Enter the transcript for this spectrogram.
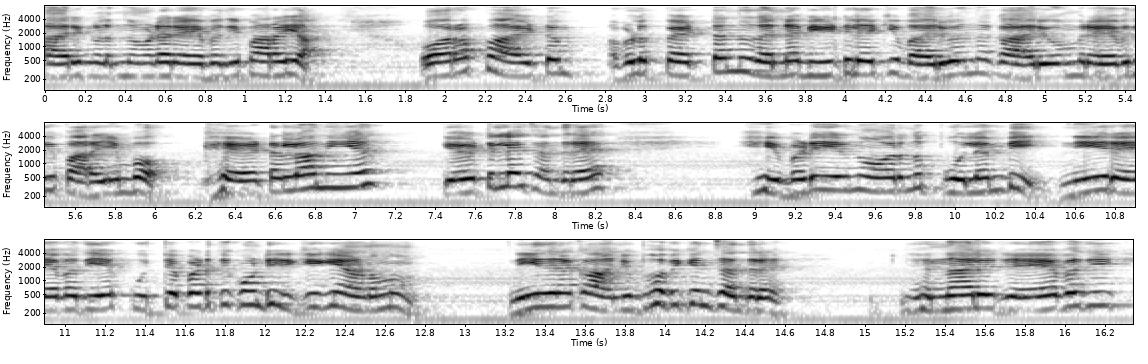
കാര്യങ്ങളും നമ്മുടെ രേവതി പറയാം. ഉറപ്പായിട്ടും അവൾ പെട്ടെന്ന് തന്നെ വീട്ടിലേക്ക് വരുമെന്ന കാര്യവും രേവതി പറയുമ്പോൾ കേട്ടല്ലോ നീ കേട്ടില്ലേ ചന്ദ്രേ? ഇവിടെ ഇരുന്ന് ഓരോന്ന് പുലമ്പി. നീ രേവതിയെ കുറ്റപ്പെടുത്തിക്കൊണ്ടിരിക്കുകയാണെന്നും നീ ഇതിനൊക്കെ അനുഭവിക്കും ചന്ദ്രൻ. എന്നാൽ രേവതി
